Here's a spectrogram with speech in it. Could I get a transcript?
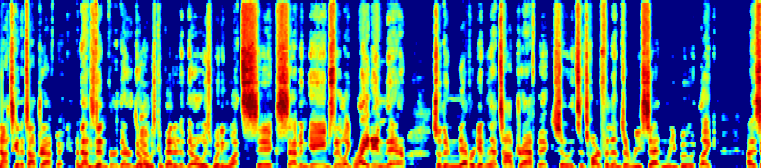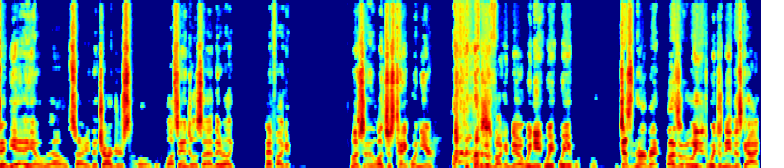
not to get a top draft pick, and that's Mhm. Denver. They're they're Yeah. always competitive. They're always winning what six, seven games. They're like right in there, so they're never getting that top draft pick. So it's it's hard for them to reset and reboot. Like uh, San Diego, you know, uh, sorry, the Chargers, Los Angeles. Uh, they were like, "Yeah, fuck it." let's let's just tank one year. let's just fucking do it. We need we we Justin Herbert. Let's we we just need this guy.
